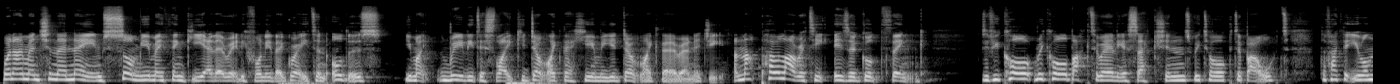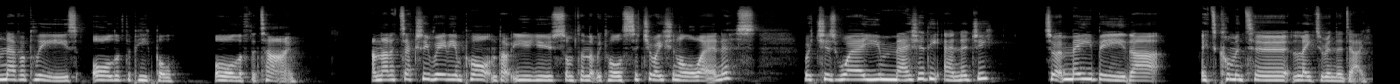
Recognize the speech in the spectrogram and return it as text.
When I mention their names, some you may think, yeah, they're really funny, they're great, and others you might really dislike. You don't like their humour, you don't like their energy. And that polarity is a good thing. Because if you call, recall back to earlier sections, we talked about the fact that you will never please all of the people all of the time and that it's actually really important that you use something that we call situational awareness, which is where you measure the energy. So it may be that it's coming to later in the day.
